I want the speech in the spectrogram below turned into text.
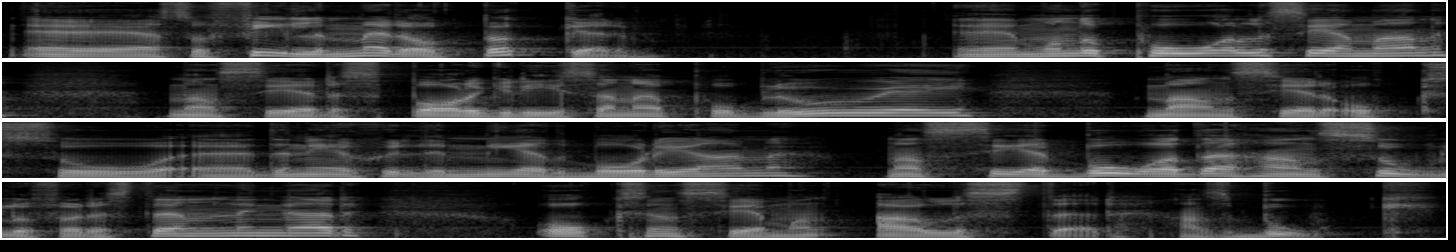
eh, alltså filmer och böcker. Eh, Monopol ser man, man ser Spargrisarna på Blu-ray, man ser också eh, den enskilde medborgaren, man ser båda hans soloföreställningar och sen ser man Alster, hans bok.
